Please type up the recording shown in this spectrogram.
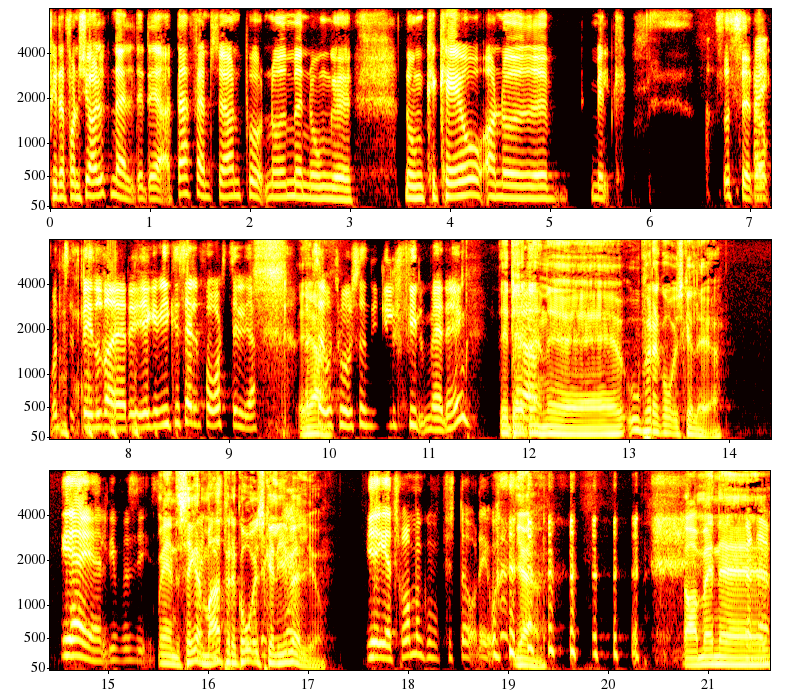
Peter von Scholten og alt det der. Og der fandt Søren på noget med nogle, øh, nogle kakao og noget øh, mælk. Så sætte op og tage billeder af det. Jeg kan, I kan selv forestille jer, at Ja. så tog sådan en lille film af det, ikke? Det er da den øh, upædagogiske lærer. Ja, ja, lige præcis. Men sikkert meget pædagogisk alligevel jo. Ja, jeg tror, man kunne forstå det jo. Ja. Nå, men øh,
